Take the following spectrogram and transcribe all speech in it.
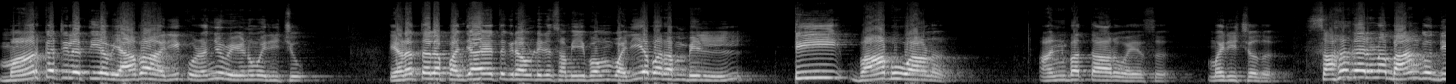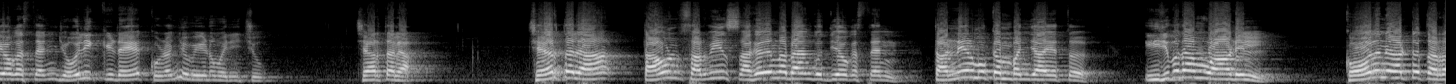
മാർക്കറ്റിലെത്തിയ വ്യാപാരി കുഴഞ്ഞു വീണു മരിച്ചു. എടത്തല പഞ്ചായത്ത് ഗ്രൗണ്ടിന് സമീപം വലിയ പറമ്പിൽ ടി ബാബുവാണ് അൻപത്താറ് വയസ്സ് മരിച്ചത്. സഹകരണ ബാങ്ക് ഉദ്യോഗസ്ഥൻ ജോലിക്കിടെ കുഴഞ്ഞു വീണു മരിച്ചു. ചേർത്തല. ചേർത്തല ടൗൺ സർവീസ് സഹകരണ ബാങ്ക് ഉദ്യോഗസ്ഥൻ തണ്ണീർമുക്കം പഞ്ചായത്ത് ഇരുപതാം വാർഡിൽ കോലനാട്ട് തറ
